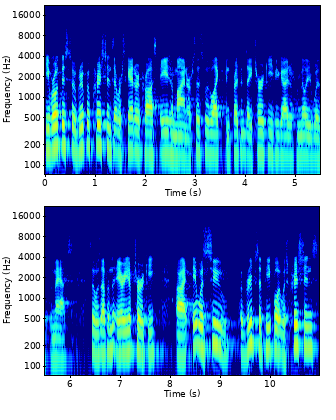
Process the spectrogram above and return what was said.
he wrote this to a group of Christians that were scattered across Asia Minor. So this was like in present day Turkey, if you guys are familiar with the maps. So it was up in the area of Turkey. All right, it was to groups of people. It was Christians,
